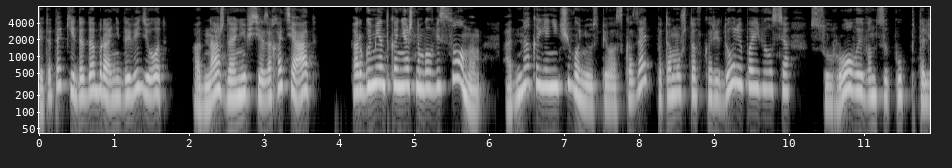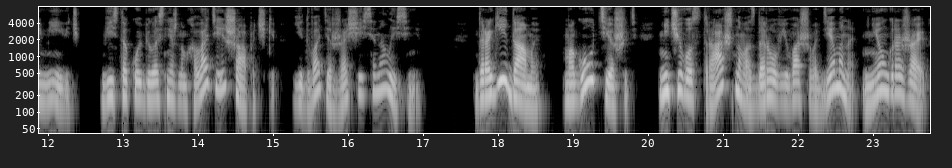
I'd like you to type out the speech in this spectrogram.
Это таки до добра не доведет. Однажды они все захотят. Аргумент, конечно, был весомым, однако я ничего не успела сказать, потому что в коридоре появился суровый Ванцепуп Птолемеевич, весь такой в белоснежном халате и шапочке, едва держащийся на лысине. «Дорогие дамы, могу утешить, ничего страшного здоровью вашего демона не угрожает.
